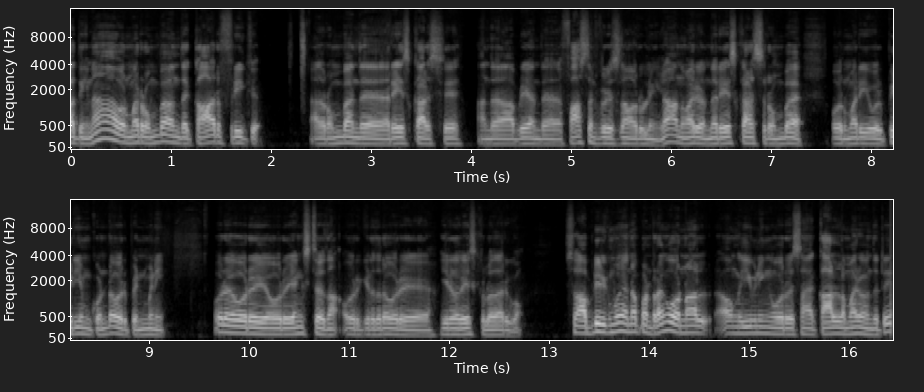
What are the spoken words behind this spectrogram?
பார்த்தீங்கன்னா ஒரு மாதிரி ரொம்ப அந்த கார் ஃப்ரீக்கு அது ரொம்ப அந்த ரேஸ் கார்ஸு அந்த அப்படியே அந்த ஃபாஸ்ட் அண்ட் ஃபியூரியஸ்லாம் வரும் இல்லைங்களா? அந்த மாதிரி வந்து ரேஸ் கார்ஸ் ரொம்ப ஒரு மாதிரி ஒரு பிரியம் கொண்ட ஒரு பெண்மணி. ஒரு ஒரு ஒரு யங்ஸ்டர் தான். ஒரு கிட்டத்தட்ட ஒரு இருபது வயசுக்குள்ளே தான் இருக்கும். ஸோ அப்படி இருக்கும்போது என்ன பண்ணுறாங்க ஒரு நாள் அவங்க ஈவினிங் ஒரு ச காலைல மாதிரி வந்துட்டு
